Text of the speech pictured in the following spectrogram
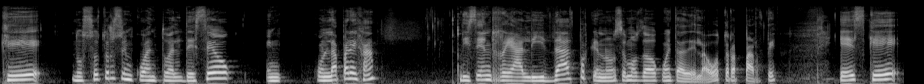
que nosotros en cuanto al deseo con la pareja, dice en realidad, porque no nos hemos dado cuenta de la otra parte, es que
